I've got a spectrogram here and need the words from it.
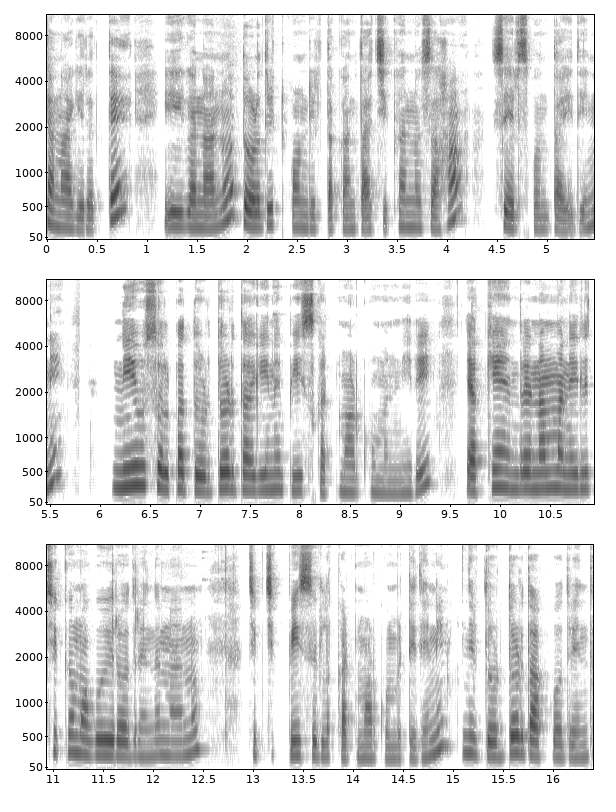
ಚೆನ್ನಾಗಿರುತ್ತೆ. ಈಗ ನಾನು ತೊಳೆದಿಟ್ಕೊಂಡಿರ್ತಕ್ಕಂಥ ಚಿಕನ್ನು ಸಹ ಸೇರಿಸ್ಕೊತಾ ಇದ್ದೀನಿ. ನೀವು ಸ್ವಲ್ಪ ದೊಡ್ಡ ದೊಡ್ಡದಾಗಿಯೇ ಪೀಸ್ ಕಟ್ ಮಾಡ್ಕೊಂಬನ್ನಿರಿ. ಯಾಕೆ ಅಂದರೆ ನಮ್ಮ ಮನೇಲಿ ಚಿಕ್ಕ ಮಗು ಇರೋದ್ರಿಂದ ನಾನು ಚಿಕ್ಕ ಚಿಕ್ಕ ಪೀಸ್ಗಳು ಕಟ್ ಮಾಡ್ಕೊಂಬಿಟ್ಟಿದ್ದೀನಿ ನೀವು ದೊಡ್ಡ ದೊಡ್ಡದು ಹಾಕೋದ್ರಿಂದ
